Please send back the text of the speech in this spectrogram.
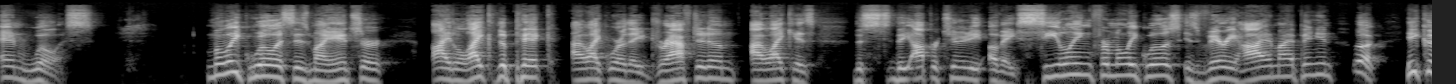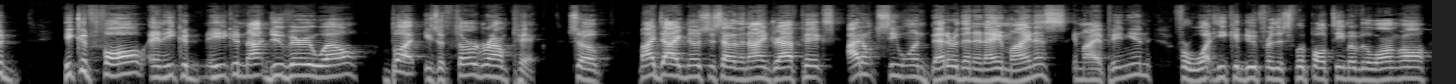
and Willis. Malik Willis is my answer. I like the pick. I like where they drafted him. I like his the the opportunity of a ceiling for Malik Willis is very high in my opinion. Look, he could he could fall and he could he could not do very well, but he's a third round pick. So my diagnosis out of the nine draft picks, I don't see one better than an A minus, in my opinion, for what he can do for this football team over the long haul.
